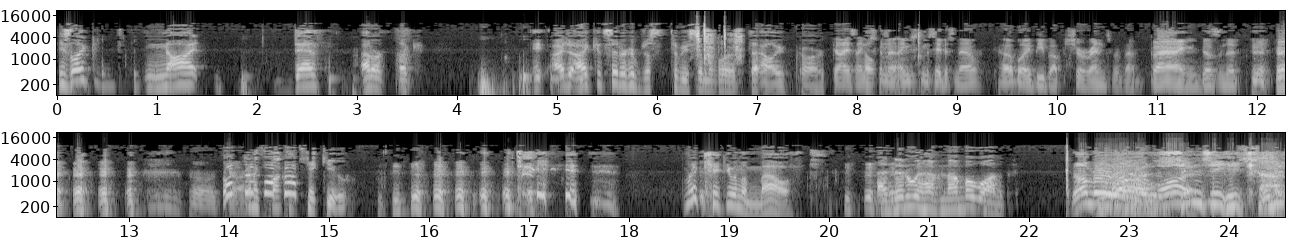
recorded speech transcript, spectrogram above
he's like not death. I don't like. He- I, I consider him just to be similar to Alucard. Guys, I'm just gonna I'm just gonna say this now. Cowboy Bebop sure ends with a bang, doesn't it? oh What I'm the gonna fuck fucking up? kick you. I'm gonna kick you in the mouth. And then we have number one. Number Number one, one. Shinji Ikari.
